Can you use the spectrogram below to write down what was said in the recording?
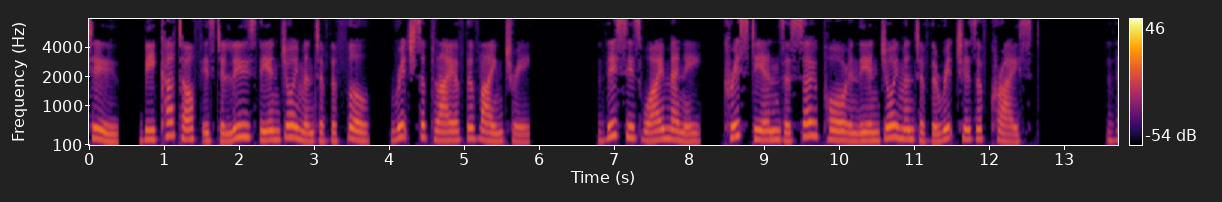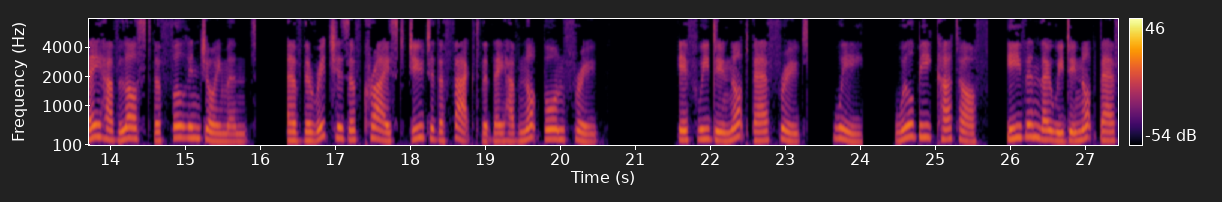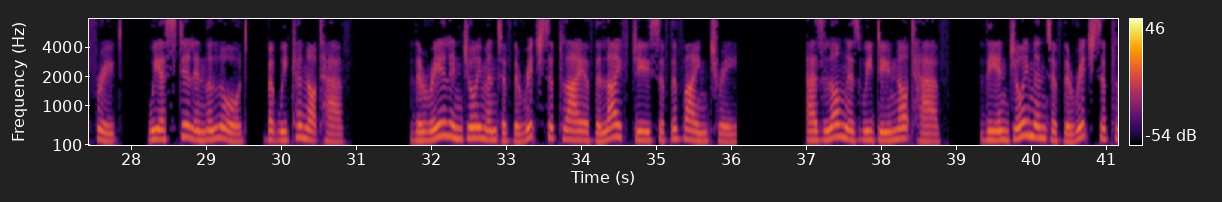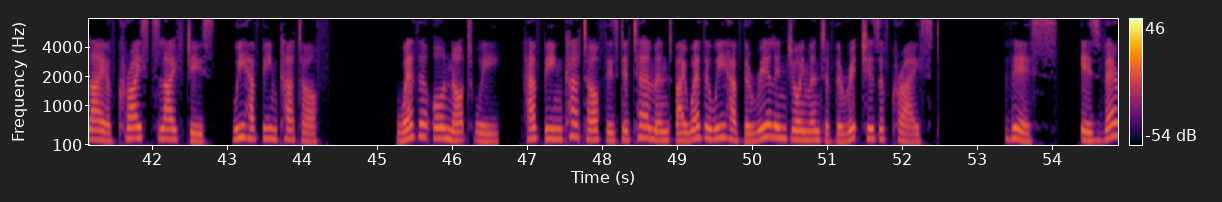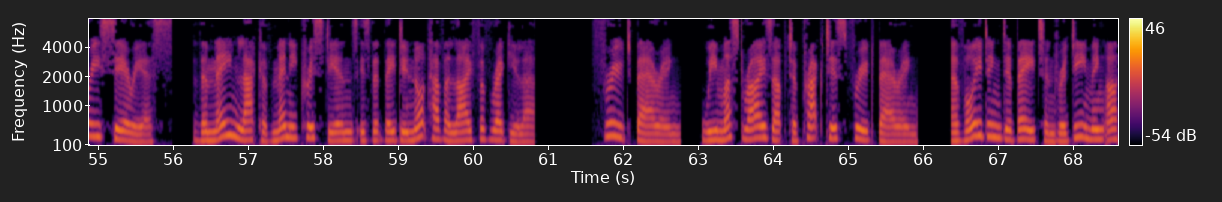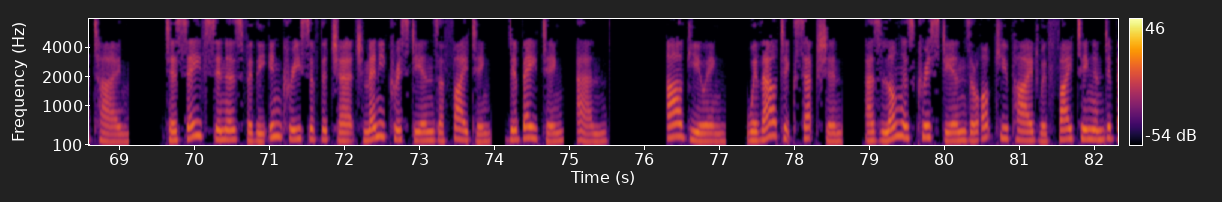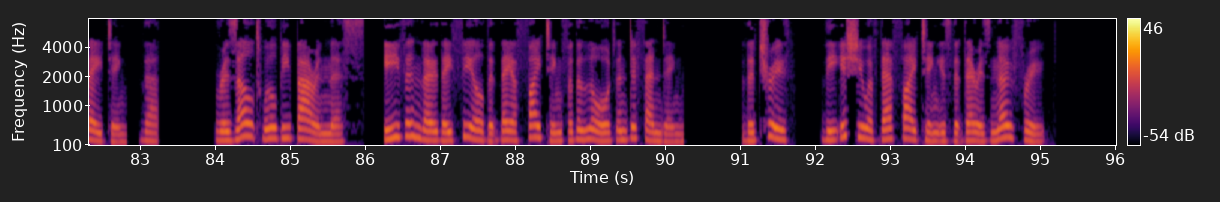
2. Be cut off is to lose the enjoyment of the full, rich supply of the vine tree. This is why many Christians are so poor in the enjoyment of the riches of Christ. They have lost the full enjoyment of the riches of Christ due to the fact that they have not borne fruit. If we do not bear fruit, we will be cut off. Even though we do not bear fruit, we are still in the Lord, but we cannot have the real enjoyment of the rich supply of the life juice of the vine tree. As long as we do not have the enjoyment of the rich supply of Christ's life juice, we have been cut off. Whether or not we have been cut off is determined by whether we have the real enjoyment of the riches of Christ. This is very serious. The main lack of many Christians is that they do not have a life of regular fruit bearing. We must rise up to practice fruit bearing avoiding debate and redeeming our time. To save sinners for the increase of the church many Christians are fighting, debating, and arguing. Without exception, as long as Christians are occupied with fighting and debating, the result will be barrenness, even though they feel that they are fighting for the Lord and defending the truth. The issue of their fighting is that there is no fruit.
